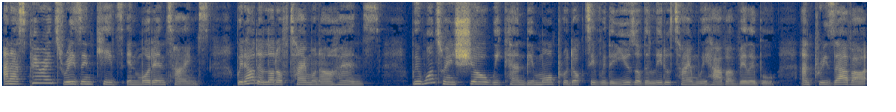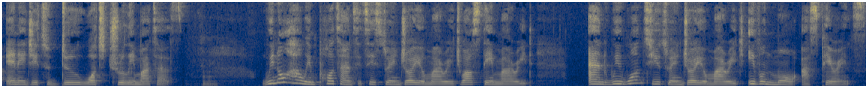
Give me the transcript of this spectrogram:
And as parents raising kids in modern times, without a lot of time on our hands, we want to ensure we can be more productive with the use of the little time we have available and preserve our energy to do what truly matters. Hmm. We know how important it is to enjoy your marriage while staying married. And we want you to enjoy your marriage even more as parents.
